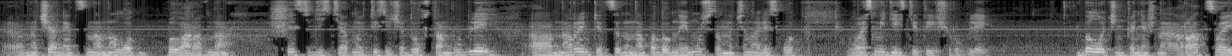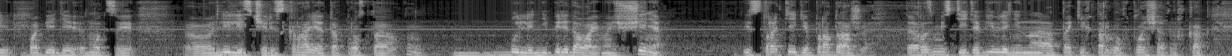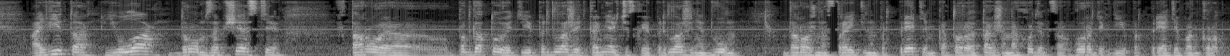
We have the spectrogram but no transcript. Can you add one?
Э, начальная цена на лот была равна 61 200 рублей, а на рынке цены на подобное имущество начинались от 80 тысяч рублей. Был очень, конечно, рад своей победе, эмоции э, лились через край, это просто ну, были непередаваемые ощущения. И стратегия продажи, разместить объявление на таких торговых площадках, как Авито, Юла, Дром запчасти. Второе, подготовить и предложить коммерческое предложение двум дорожно-строительным предприятиям, которые также находятся в городе, где предприятие банкрот.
